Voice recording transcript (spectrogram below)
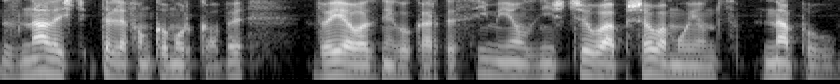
znaleźć telefon komórkowy. Wyjęła z niego kartę SIM i ją zniszczyła, przełamując na pół.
